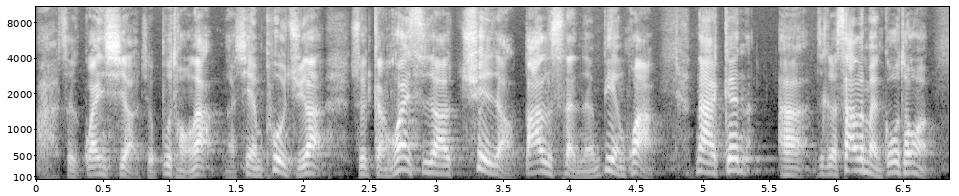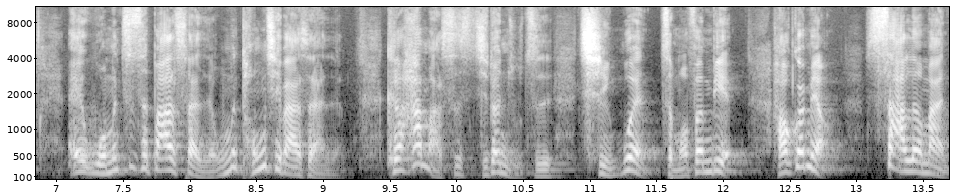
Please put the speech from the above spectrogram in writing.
啊，这个关系啊就不同了。那现在破局了，所以赶快是要确认巴勒斯坦人变化。那跟啊这个萨勒曼沟通啊，哎，我们支持巴勒斯坦人，我们同情巴勒斯坦人。可哈马斯是极端组织，请问怎么分辨？好，关淼，萨勒曼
